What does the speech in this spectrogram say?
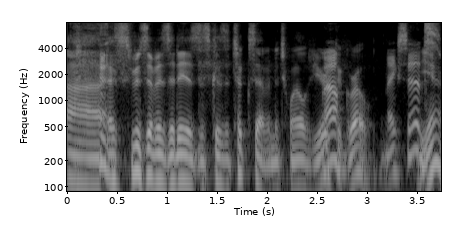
uh, as expensive as it is is because it took seven to twelve years Wow. to grow. makes sense. Yeah.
